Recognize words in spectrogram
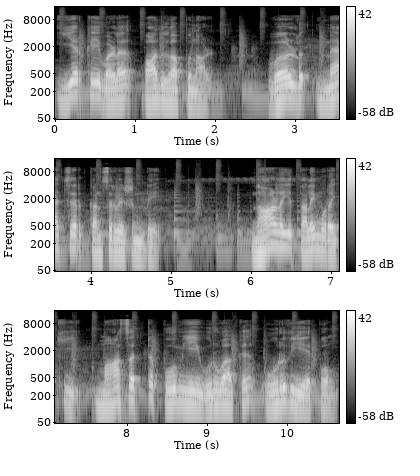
இயற்கை வள பாதுகாப்பு நாள் வேர்ல்டு நேச்சர் கன்சர்வேஷன் டே நாளைய தலைமுறைக்கு மாசற்ற பூமியை உருவாக்க உறுதியேற்போம்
